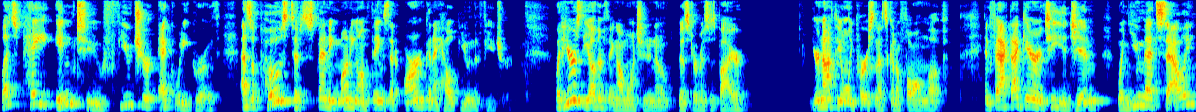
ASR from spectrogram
Let's pay into future equity growth as opposed to spending money on things that aren't going to help you in the future. But here's the other thing I want you to know, Mr. and Mrs. Buyer you're not the only person that's going to fall in love. In fact, I guarantee you, Jim, when you met Sally,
